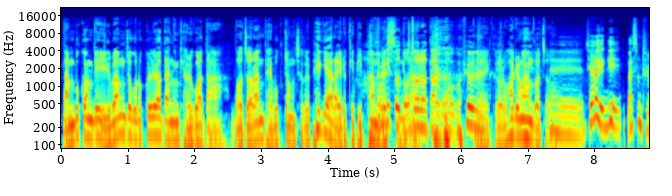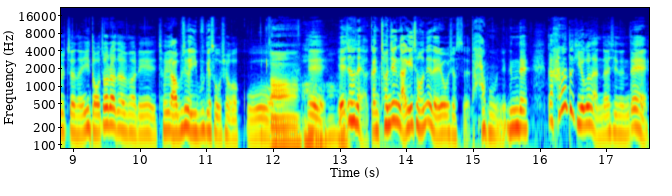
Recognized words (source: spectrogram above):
남북 관계에 일방적으로 끌려다닌 결과다. 너절한 대북 정책을 폐기하라 이렇게 비판을 거기 또 했습니다. 너절하다고 그 표현을. 네, 그걸 활용한 거죠. 네. 제가 얘기 말씀드렸잖아요. 이 너절하다는 말이 저희 아버지가 이북에서 오셔갖고. 아, 예, 예전에 약간 전쟁 나기 전에 내려오셨어요. 다 부모님. 근데, 그러니까 하나도 기억은 안 나시는데,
